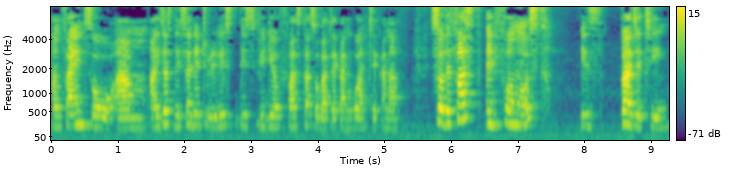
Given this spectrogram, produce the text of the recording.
I'm fine. So um i just decided to release this video faster so that i can go and take a nap. So the first and foremost is budgeting.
